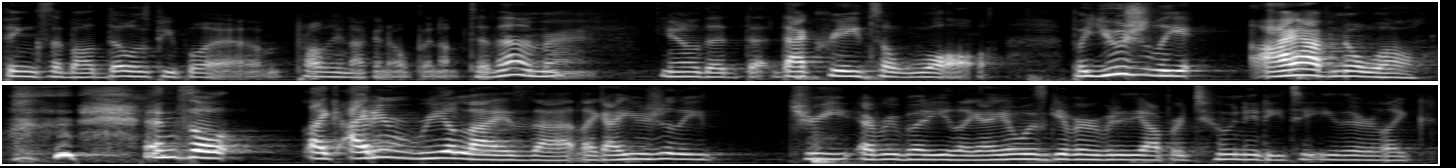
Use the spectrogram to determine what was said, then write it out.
thinks about those people i'm probably not going to open up to them. Right. you know that, that that creates a wall. But usually i have no wall. And so like i didn't realize that. Like i usually treat everybody like i always give everybody the opportunity to either like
